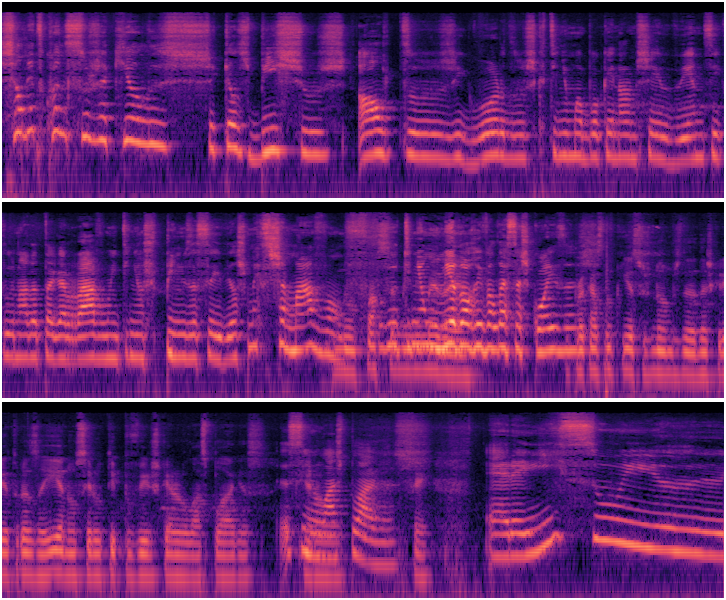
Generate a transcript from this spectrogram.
Especialmente quando surgem aqueles, aqueles bichos altos e gordos que tinham uma boca enorme cheia de dentes e que do nada te agarravam e tinham espinhos a sair deles. Como é que se chamavam? Não faço Eu tinha um medo ideia. horrível dessas coisas. Por acaso não conheço os nomes da- das criaturas aí, a não ser o tipo vírus que era o Las Plagas. Sim, o Las Plagas. Sim. Era isso e, eh,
